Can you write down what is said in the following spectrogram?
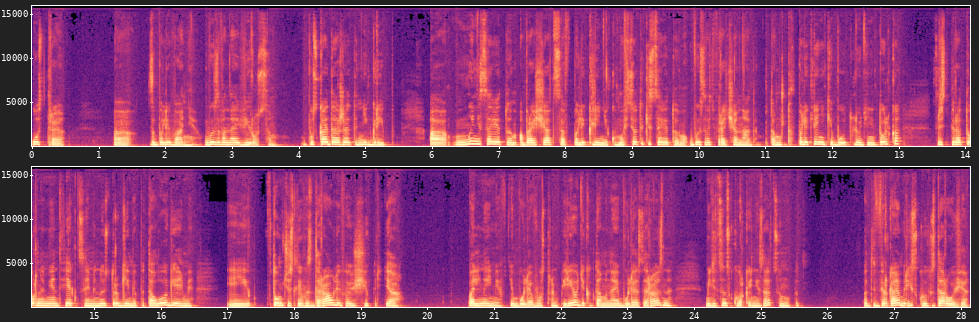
острое э, заболевание, вызванное вирусом, пускай даже это не грипп, э, мы не советуем обращаться в поликлинику, мы все-таки советуем вызвать врача на дом, потому что в поликлинике будут люди не только с респираторными инфекциями, но и с другими патологиями, и в том числе выздоравливающие, придя больными, тем более в остром периоде, когда мы наиболее заразны, медицинскую организацию мы подвергаем риску их здоровья.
